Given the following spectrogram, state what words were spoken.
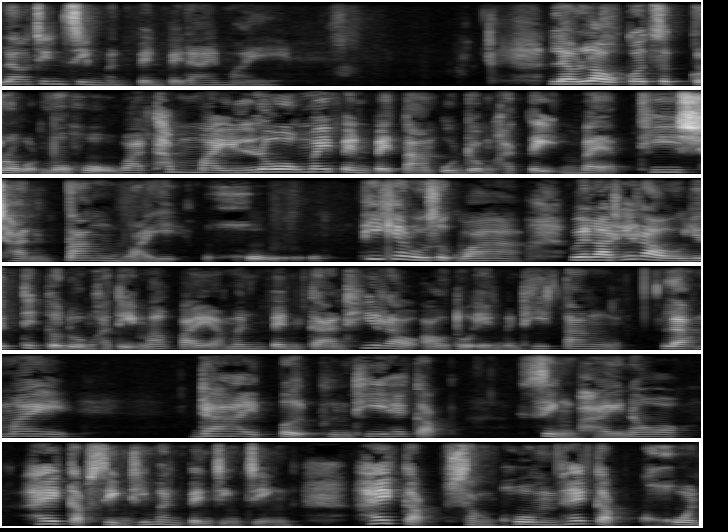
แล้วจริง ๆ มันเป็นไปได้ไหม แล้วเราก็จะโกรธโมโหว่าทำไมโลกไม่เป็นไปตามอุดมคติแบบที่ฉันตั้งไว้ โอ้โห พี่แค่รู้สึกว่า เวลาที่เรายึดติดกับอุดมคติมากไปอะ มันเป็นการที่เราเอาตัวเองเป็นที่ตั้ง และไม่ได้เปิดพื้นที่ให้กับสิ่งภายนอก ให้กับสิ่งที่มันเป็นจริง ๆ ให้กับสังคม ให้กับคน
